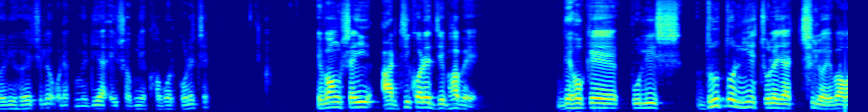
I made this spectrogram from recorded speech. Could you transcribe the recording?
তৈরি হয়েছিল। অনেক মিডিয়া এই সব নিয়ে খবর করেছে। এবং সেই আর্জি করে যেভাবে দেহকে পুলিশ দ্রুত নিয়ে চলে যাচ্ছিল এবং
